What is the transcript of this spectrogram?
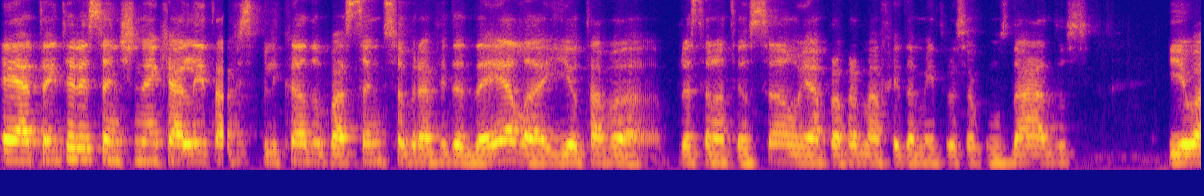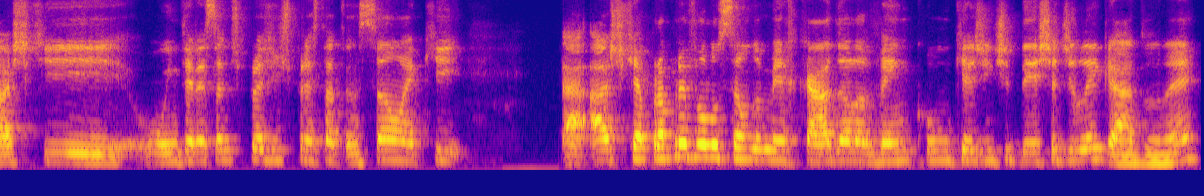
É até interessante, né, que a Lei estava explicando bastante sobre a vida dela e eu estava prestando atenção e a própria Mafê também trouxe alguns dados. E eu acho que o interessante para a gente prestar atenção é que acho que a própria evolução do mercado ela vem com o que a gente deixa de legado, né?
